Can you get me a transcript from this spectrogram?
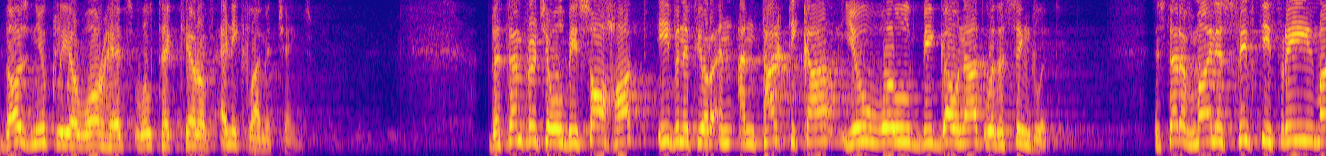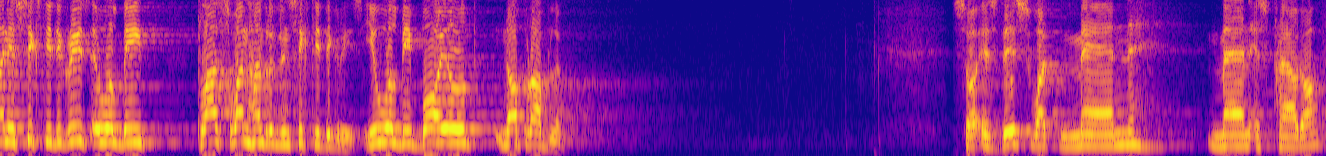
Those nuclear warheads will take care of any climate change. The temperature will be so hot, even if you're in Antarctica, you will be going out with a singlet. Instead of minus 53, minus 60 degrees, it will be plus 160 degrees. You will be boiled, no problem. So is this what man, man is proud of?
